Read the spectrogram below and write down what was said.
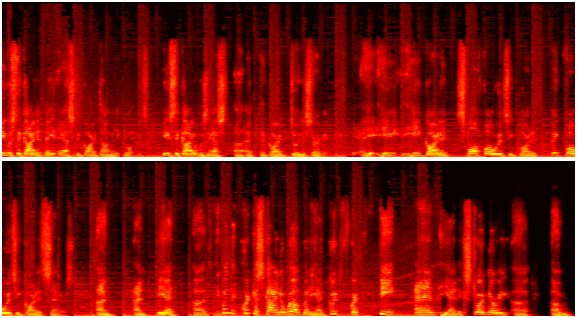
he was the guy that they asked to guard Dominique Wilkins. He's the guy who was asked uh, at to guard Julius Erving. He, he he guarded small forwards, he guarded big forwards, he guarded centers, and and he had uh, he wasn't the quickest guy in the world, but he had good quick feet and he had extraordinary uh, um,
